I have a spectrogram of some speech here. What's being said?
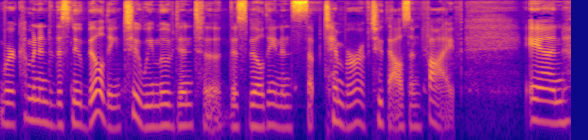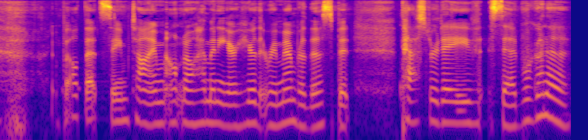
we were coming into this new building too. We moved into this building in September of 2005, and about that same time, I don't know how many are here that remember this, but Pastor Dave said, "We're gonna."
